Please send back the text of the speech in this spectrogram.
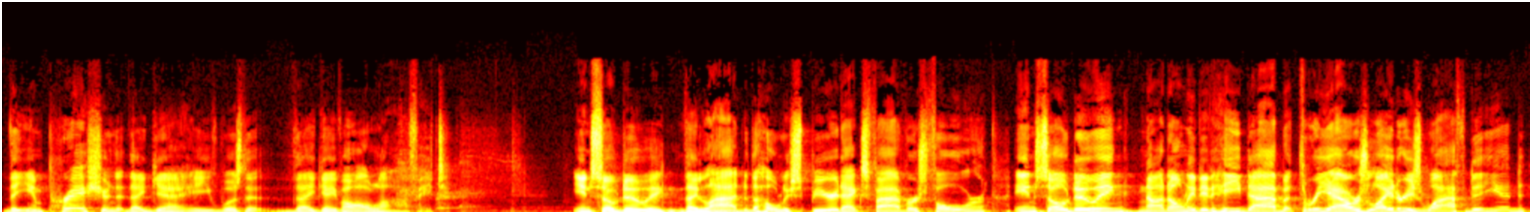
the impression that they gave was that they gave all of it. In so doing, they lied to the Holy Spirit, Acts 5, verse 4. In so doing, not only did he die, but three hours later his wife did.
